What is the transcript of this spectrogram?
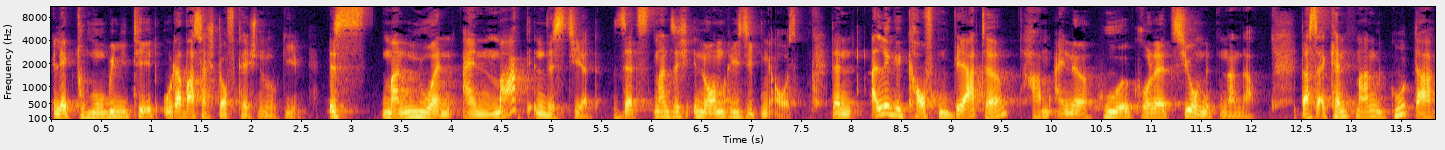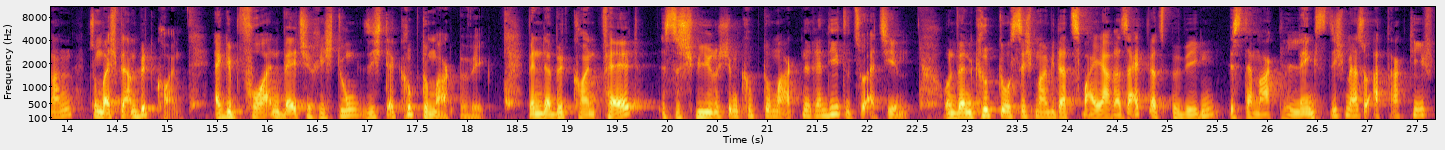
Elektromobilität oder Wasserstofftechnologie. Ist man nur in einen Markt investiert, setzt man sich enorm Risiken aus. Denn alle gekauften Werte haben eine hohe Korrelation miteinander. Das erkennt man gut daran, zum Beispiel am Bitcoin. Er gibt vor, in welche Richtung sich der Kryptomarkt bewegt. Wenn der Bitcoin fällt, ist es schwierig, im Kryptomarkt eine Rendite zu erzielen. Und wenn Kryptos sich mal wieder zwei Jahre seitwärts bewegen, ist der Markt längst nicht mehr so attraktiv,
